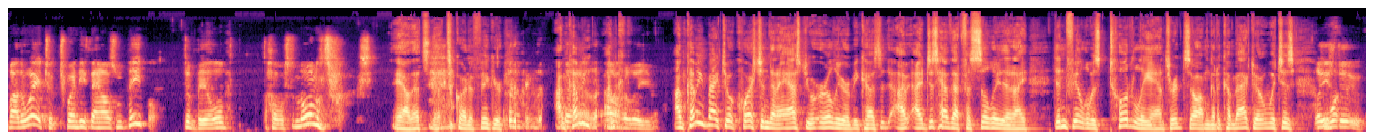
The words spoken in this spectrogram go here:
by the way, took 20,000 people to build the Holston Ordnance Works. Yeah, that's that's quite a figure. I'm coming. I'm, I'm, coming back to a question that I asked you earlier because I, I, just have that facility that I didn't feel it was totally answered. So I'm going to come back to it, which is Please what, do.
